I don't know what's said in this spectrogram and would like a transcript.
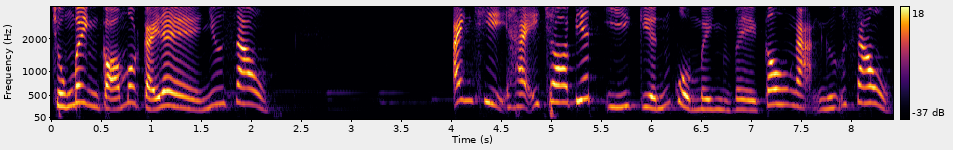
chúng mình có một cái đề như sau. Anh chị hãy cho biết ý kiến của mình về câu ngạn ngữ sau.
